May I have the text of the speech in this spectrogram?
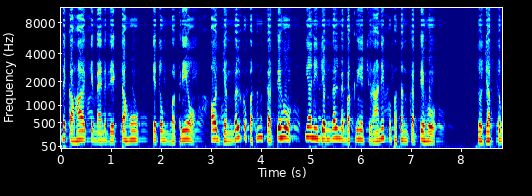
سے کہا کہ میں نے دیکھتا ہوں کہ تم بکریوں اور جنگل کو پسند کرتے ہو یعنی جنگل میں بکریاں چرانے کو پسند کرتے ہو۔ تو جب تم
